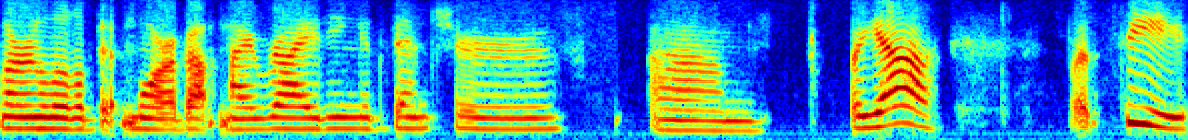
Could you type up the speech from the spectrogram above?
learn a little bit more about my writing adventures. Um, but yeah, let's see.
